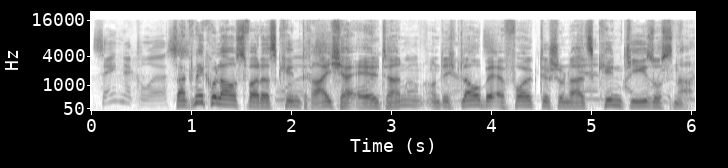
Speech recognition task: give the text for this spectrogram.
St. Nikolaus war das Kind reicher Eltern und ich glaube, er folgte schon als Kind Jesus nach.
